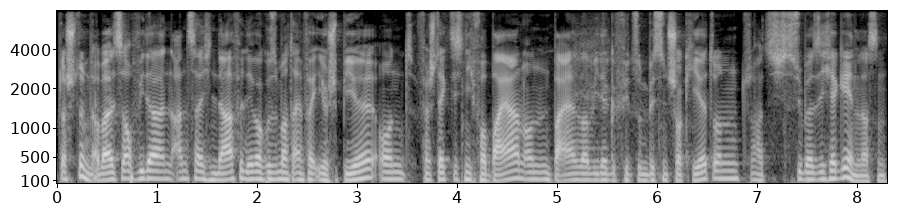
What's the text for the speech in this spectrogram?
das stimmt. Aber es ist auch wieder ein Anzeichen dafür, Leverkusen macht einfach ihr Spiel und versteckt sich nicht vor Bayern. Und Bayern war wieder gefühlt so ein bisschen schockiert und hat sich das über sich ergehen lassen.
